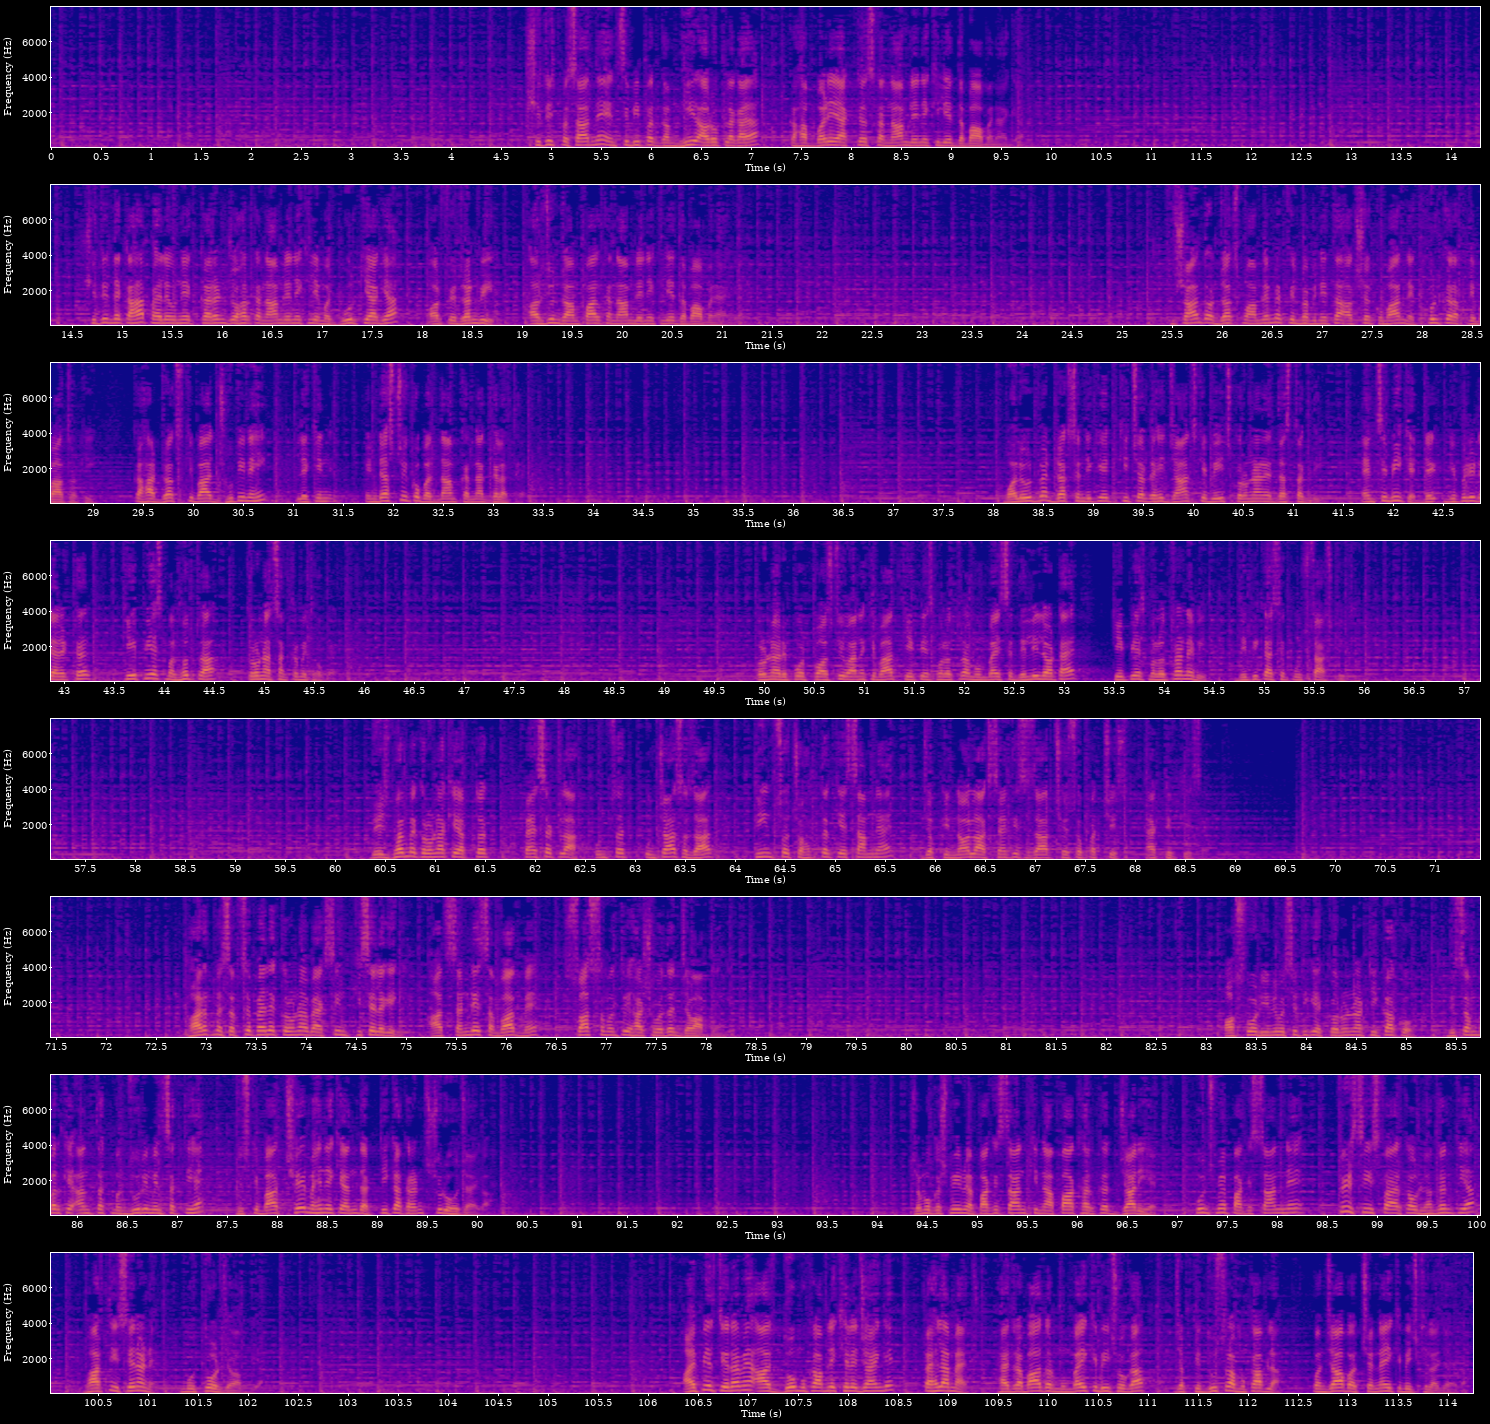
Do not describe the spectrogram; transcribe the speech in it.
क्षितिज प्रसाद ने एनसीबी पर गंभीर आरोप लगाया, कहा बड़े एक्टर्स का नाम लेने के लिए दबाव बनाया गया। क्षितिज ने कहा, पहले उन्हें करण जौहर का नाम लेने के लिए मजबूर किया गया और फिर रणवीर अर्जुन रामपाल का नाम लेने के लिए दबाव बनाया गया। सुशांत और ड्रग्स मामले में फ़िल्म अभिनेता अक्षय कुमार ने खुलकर अपनी बात रखी। कहा, ड्रग्स की बात झूठी नहीं, लेकिन इंडस्ट्री को बदनाम करना गलत है। बॉलीवुड में ड्रग्स सिंडिकेट की चल रही जाँच के बीच कोरोना ने दस्तक दी। एनसीबी के deputy director KPS Malhotra corona संक्रमित हो गए। कोरोना रिपोर्ट पॉजिटिव आने के बाद केपीएस मल्होत्रा मुंबई से दिल्ली लौट आए। केपीएस मल्होत्रा ने भी दीपिका से पूछताछ की थी। देशभर में कोरोना के अब तक पैंसठ लाख उनचास हज़ार तीन सौ चौहत्तर केस सामने आए, जबकि नौ लाख सैंतीस हज़ार छह सौ पच्चीस एक्टिव केस है। भारत में सबसे पहले कोरोना वैक्सीन किसे लगेगी? आज संडे संवाद में स्वास्थ्य मंत्री हर्षवर्धन जवाब देंगे। ऑक्सफोर्ड यूनिवर्सिटी के कोरोना टीका को दिसंबर के अंत तक मंजूरी मिल सकती है, जिसके बाद छह महीने के अंदर टीकाकरण शुरू हो जाएगा। जम्मू कश्मीर में पाकिस्तान की नापाक हरकत जारी है। पुंछ में पाकिस्तान ने फिर सीज फायर का उल्लंघन किया। भारतीय सेना ने मुँह तोड़ जवाब दिया। आईपीएल तेरह में आज दो मुकाबले खेले जाएँगे। पहला मैच हैदराबाद और मुंबई के बीच होगा, जबकि दूसरा मुकाबला पंजाब और चेन्नई के बीच खेला जाएगा।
